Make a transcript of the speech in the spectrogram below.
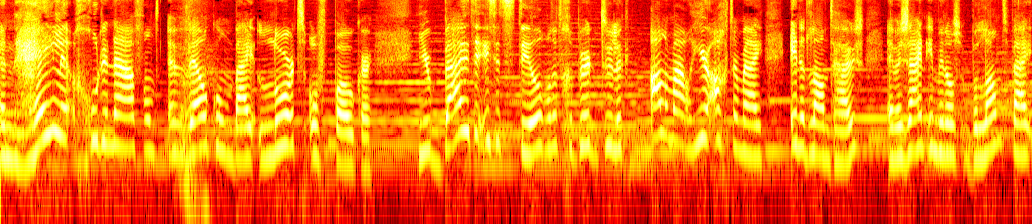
Een hele goede avond en welkom bij Lords of Poker. Hier buiten is het stil, want het gebeurt natuurlijk allemaal hier achter mij in het landhuis. En we zijn inmiddels beland bij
